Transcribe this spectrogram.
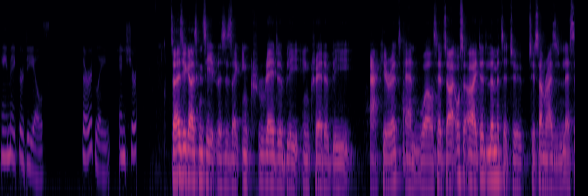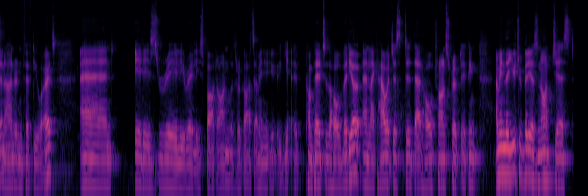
haymaker deals. Thirdly, ensure. So as you guys can see, this is like incredibly, incredibly accurate and well said. So I also I did limit it to to summarize it in less than 150 words, and it is really really spot on with regards. I mean, yeah, compared to the whole video and like how it just did that whole transcript. I think I mean the YouTube video is not just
